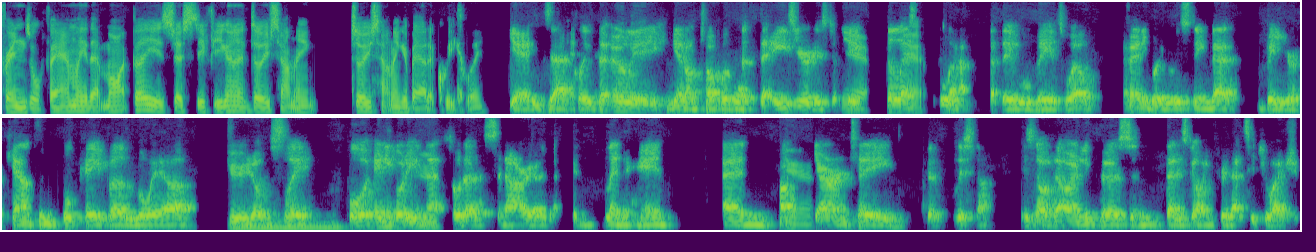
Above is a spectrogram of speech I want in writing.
friends or family that might be is just if you're going to do something, do something about it quickly. Yeah, exactly. The earlier you can get on top of it, the easier it is to fix, yeah. the less yeah. that there will be as well. If anybody listening, that be your accountant, bookkeeper, lawyer, Jude, obviously, or anybody in mm. that sort of scenario that can lend a hand, and yeah. I guarantee the listener is not the only person that is going through that situation.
